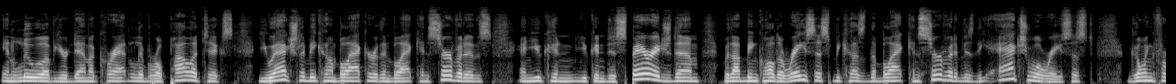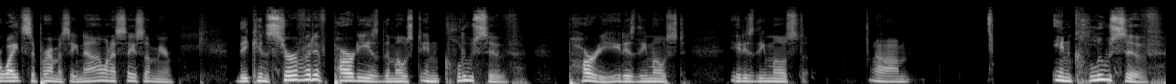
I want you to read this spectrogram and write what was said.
in lieu of your Democrat liberal politics. You actually become blacker than black conservatives and you can you can disparage them without being called a racist because the black conservative is the actual racist going for white supremacy. Now I want to say something here. The Conservative Party is the most inclusive party. It is the most. It is the most um, inclusive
